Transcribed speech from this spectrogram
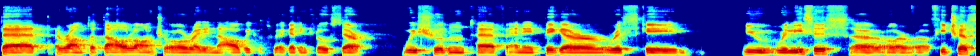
that around the DAO launch or already now, because we are getting close there, we shouldn't have any bigger risky new releases uh, or uh, features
